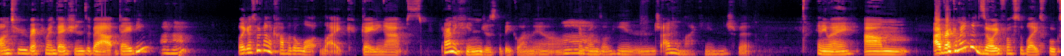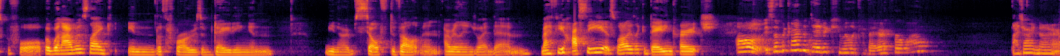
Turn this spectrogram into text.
on to recommendations about dating. Mm-hmm. Well, I guess we're going to cover a lot, like dating apps. Apparently, Hinge is the big one now. Mm. Everyone's on Hinge. I didn't like Hinge, but anyway, um, I recommended Zoe Foster Blake's books before, but when I was like in the throes of dating and you know self development, I really enjoyed them. Matthew Hussey as well. He's like a dating coach. Oh, is that the guy that dated Camila Cabello for a while? I don't know.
